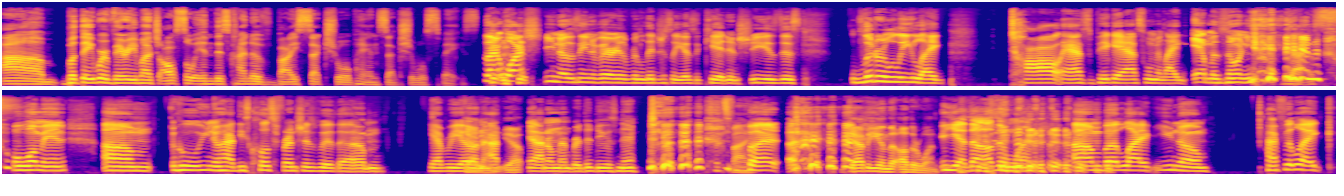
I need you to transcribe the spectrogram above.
um but they were very much also in this kind of bisexual pansexual space I watched, you know, Xena very religiously as a kid, and she is this literally like tall ass, big ass woman, like Amazonian woman, um, who you know had these close friendships with um Gabrielle, and I, yep. yeah, I don't remember the dude's name, That's fine. but Gabby and the other one. yeah, the other one. um, but like you know, I feel like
